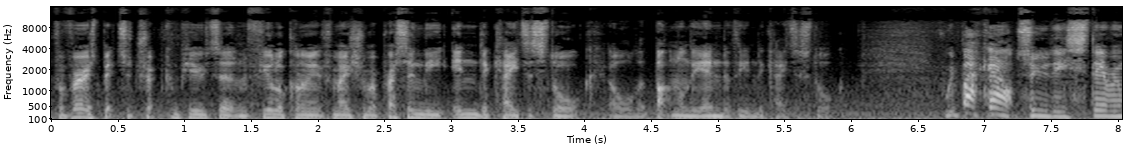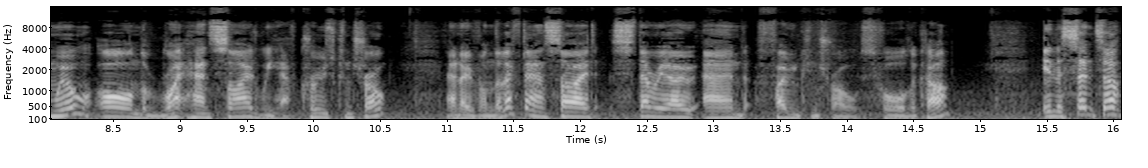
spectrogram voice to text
for various bits of trip computer and fuel economy information by pressing the indicator stalk, or the button on the end of the indicator stalk. If we back out to the steering wheel, on the right-hand side, we have cruise control. And over on the left-hand side, stereo and phone controls for the car. In the center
